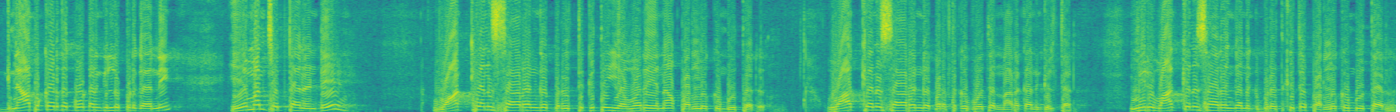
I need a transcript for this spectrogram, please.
జ్ఞాపకార్థ కోటానికి వెళ్ళినప్పుడు కానీ ఏమని చెప్తానంటే వాక్యానుసారంగా బ్రతికితే ఎవరైనా పరలోకం పోతారు. వాక్యానుసారంగా బ్రతకపోతే నరకానికి వెళ్తారు. మీరు వాక్యానుసారం కనుక బ్రతికితే పరలోకం పోతారు.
